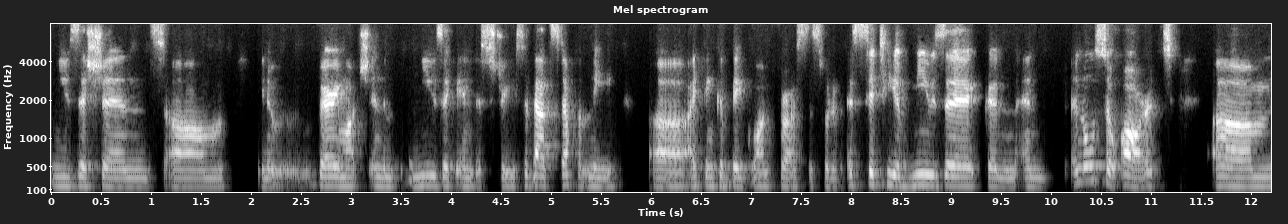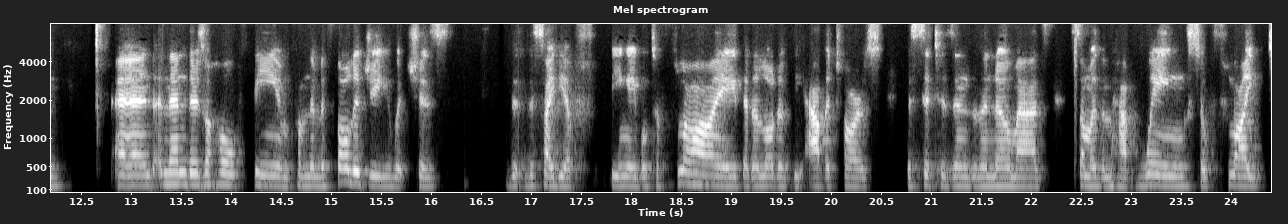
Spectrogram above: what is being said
musicians, um, you know, very much in the music industry. So that's definitely, uh, I think, a big one for us. Is sort of a city of music and and and also art. Um, and and then there's a whole theme from the mythology, which is th- this idea of being able to fly. That a lot of the avatars, the citizens and the nomads, some of them have wings, so flight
